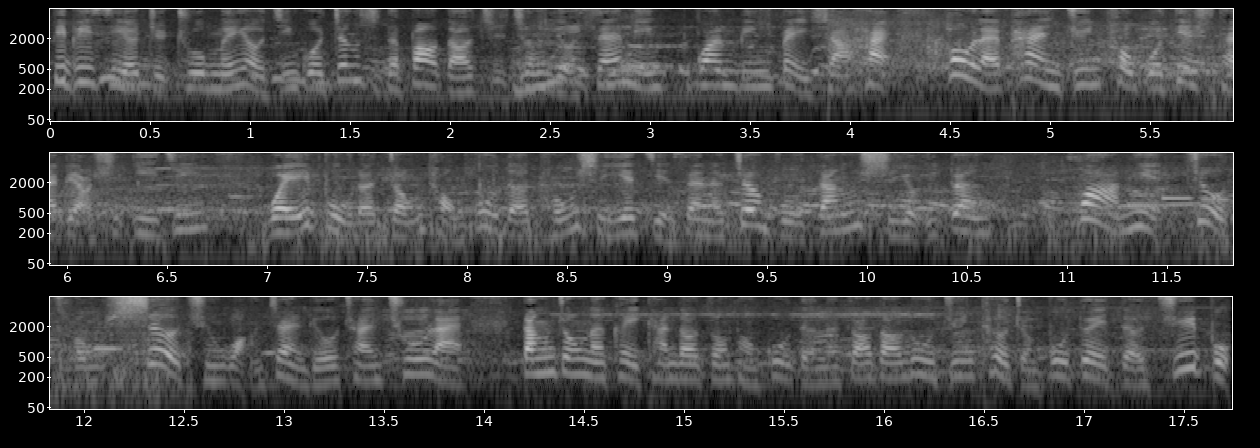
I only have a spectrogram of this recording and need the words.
BBC 也指出，没有经过证实的报道指称有三名官兵被杀害。后来叛军透过电视台表示，已经围捕了总统库德，同时也解散了政府。当时有一段画面就从社群网站流传出来，当中呢可以看到总统顾德呢遭到陆军特种部队的拘捕，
